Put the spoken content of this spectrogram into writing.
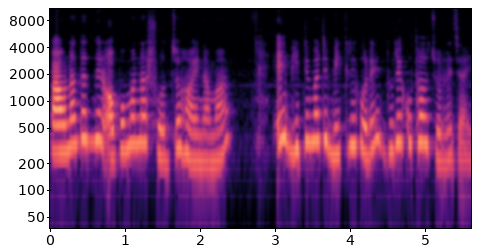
পাওনাদারদের অপমান আর সহ্য হয় না, মা। এই ভিটিমাটি বিক্রি করে দূরে কোথাও চলে যাই।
